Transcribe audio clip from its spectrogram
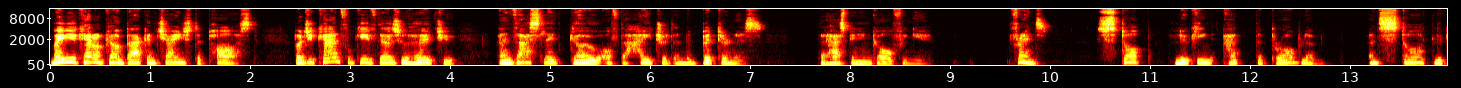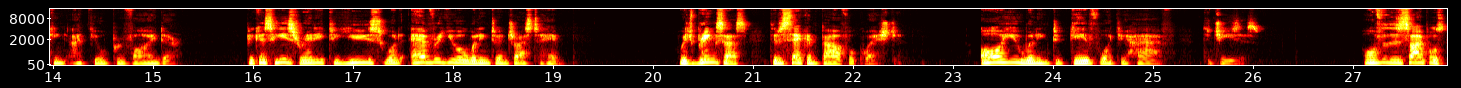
Maybe you cannot go back and change the past, but you can forgive those who hurt you and thus let go of the hatred and the bitterness that has been engulfing you. Friends, stop looking at the problem and start looking at your provider because He's ready to use whatever you are willing to entrust to Him. Which brings us to the second powerful question Are you willing to give what you have to Jesus? After the disciples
